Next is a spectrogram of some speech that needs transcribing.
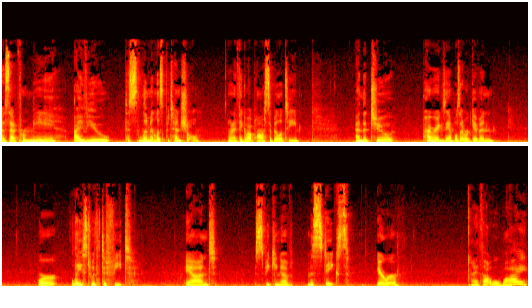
is that for me, I view this limitless potential when I think about possibility. And the two primary examples that were given were laced with defeat. And speaking of mistakes, error. And I thought, well, why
